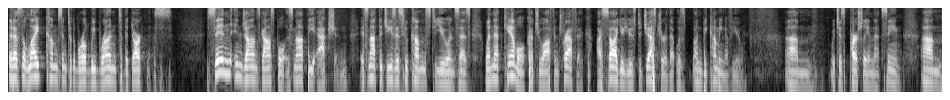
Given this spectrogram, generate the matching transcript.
That as the light comes into the world, we run to the darkness. Sin in John's gospel is not the action. It's not the Jesus who comes to you and says, When that camel cut you off in traffic, I saw you used a gesture that was unbecoming of you, um, which is partially in that scene. Um,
